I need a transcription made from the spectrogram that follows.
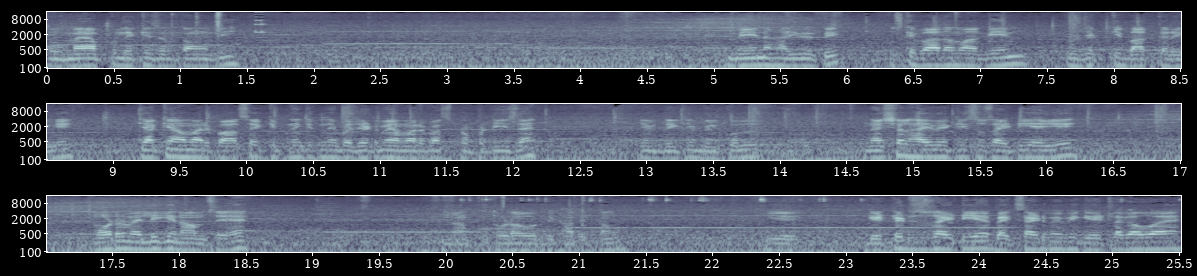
तो मैं आपको लेके चलता हूँ अभी। मेन हाईवे पे। उसके बाद हम अगेन प्रोजेक्ट की बात करेंगे। क्या क्या हमारे पास है कितने कितने बजट में हमारे पास प्रॉपर्टीज़ हैं। ये देखिए, बिल्कुल नेशनल हाईवे की सोसाइटी है ये। मॉडर्न वैली के नाम से है। मैं आपको थोड़ा और दिखा देता हूँ। ये गेटेड सोसाइटी है बैक साइड में भी गेट लगा हुआ है।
